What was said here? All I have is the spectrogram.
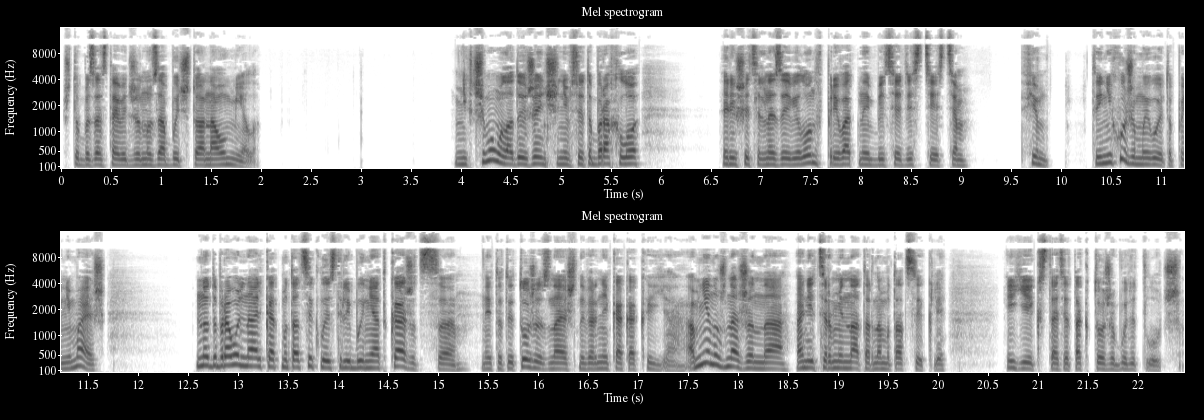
чтобы заставить жену забыть, что она умела. «Ни к чему молодой женщине все это барахло», — решительно заявил он в приватной беседе с тестем. «Фим, ты не хуже моего это понимаешь. Но добровольно Алька от мотоцикла и стрельбы не откажется. Это ты тоже знаешь наверняка, как и я. А мне нужна жена, а не терминатор на мотоцикле. И ей, кстати, так тоже будет лучше».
